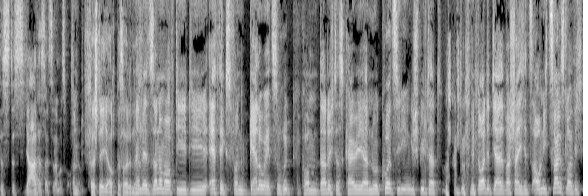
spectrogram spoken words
des, des Jahres, als er damals rauskam. Und verstehe ich auch bis heute nicht. Wenn wir jetzt dann nochmal auf die, die Ethics von Galloway zurückkommen, dadurch, dass Kyrie ja nur kurz sie ihn gespielt hat, bedeutet ja wahrscheinlich jetzt auch nicht zwangsläufig,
